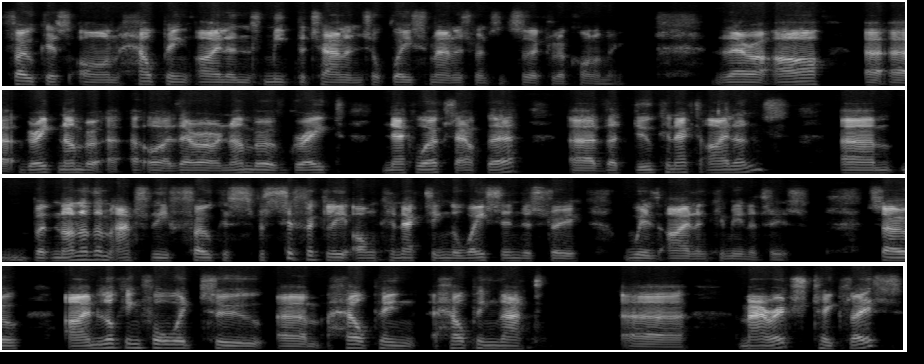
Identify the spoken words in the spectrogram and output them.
focus on helping islands meet the challenge of waste management and circular economy. There are a, a great number, uh, uh, or there are a number of great networks out there uh, that do connect islands, um, but none of them actually focus specifically on connecting the waste industry with island communities. So I'm looking forward to um, helping helping that uh, marriage take place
